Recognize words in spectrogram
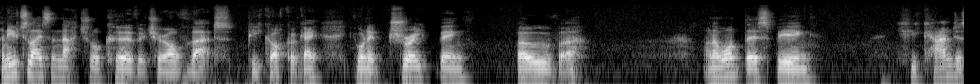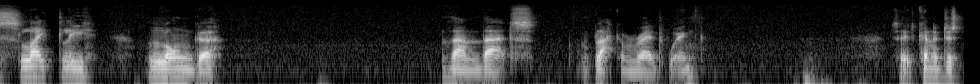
and utilize the natural curvature of that peacock okay you want it draping over and I want this being if you can just slightly longer than that black and red wing so it kind of just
